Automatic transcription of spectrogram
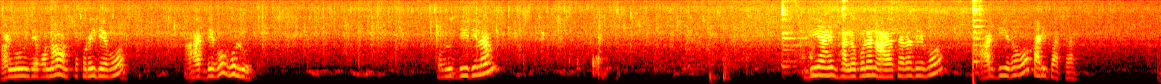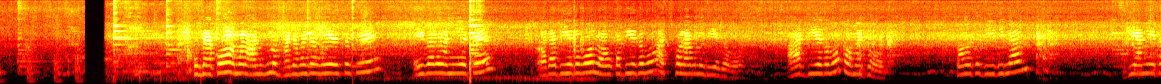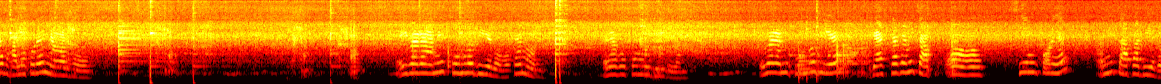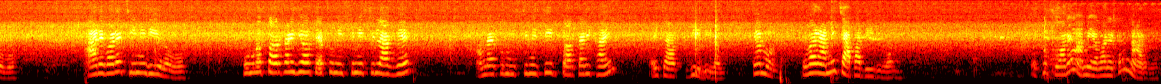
আর নুন দেবো না, অল্প করেই দেবো। আর দেবো হলুদ। হলুদ দিয়ে দিলাম। দিয়ে আমি ভালো করে নাড়াচাড়া দেবো। আর দিয়ে দেবো কারি পাতা। দেখো, আমার আলুগুলো ভাজা ভাজা হয়ে এসেছে। এইবারে আমি এতে আদা দিয়ে দেবো, লঙ্কা দিয়ে দেবো, আর ছোলাগুলো দিয়ে দেবো। আর দিয়ে দেবো টমেটো। টমেটো দিয়ে দিলাম। দিয়ে আমি এটা ভালো করে নাড়বো। এইবারে আমি কুমড়ো দিয়ে দেবো, কেমন? এরকম কুমড়ো দিয়ে দিলাম। এবার আমি কুমড়ো দিয়ে গ্যাসটাকে আমি চাপ সিম করে আমি চাপা দিয়ে দেবো। আর এবারে চিনি দিয়ে দেবো। কুমড়োর তরকারি যেহেতু একটু মিষ্টি মিষ্টি লাগবে, আমরা একটু মিষ্টি মিষ্টি তরকারি খাই এই চাপ দিয়ে দিলাম। কেমন? এবার আমি চাপা দিয়ে দিলাম। একটু পরে আমি আবার এটা নাড়বো।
